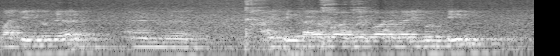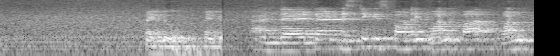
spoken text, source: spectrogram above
watching you there and uh, I think I have got, got a very good team. Thank you, thank you. And the entire district is following one path, one,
